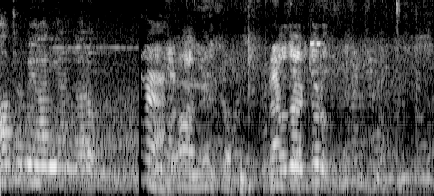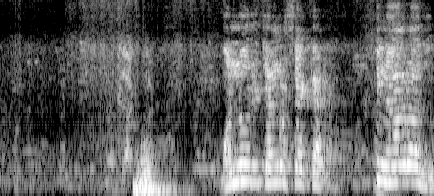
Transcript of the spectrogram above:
మాత్రమే అని అన్నారు. మన్నూరి చంద్రశేఖర్ నాగరాజు.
